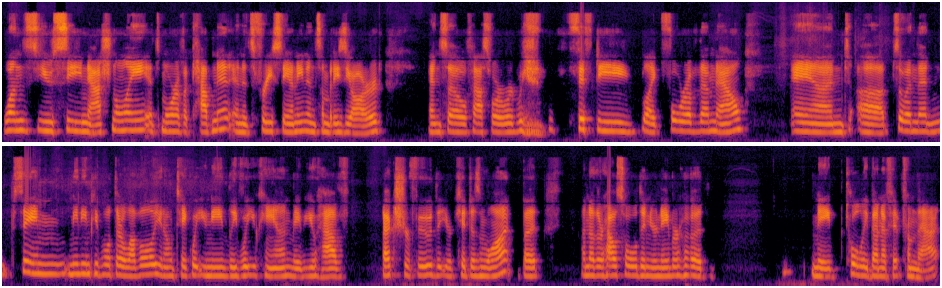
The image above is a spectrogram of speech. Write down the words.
ones you see nationally. It's more of a cabinet and it's freestanding in somebody's yard And so fast forward, we 50, like four of them now. And uh, so, and then same meeting people at their level, you know, take what you need, leave what you can. Maybe you have extra food that your kid doesn't want, but another household in your neighborhood may totally benefit from that.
